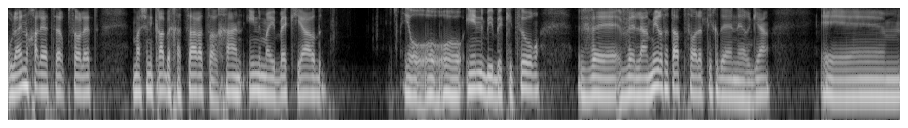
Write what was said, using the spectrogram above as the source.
אולי נוכל לייצר פסולת, מה שנקרא בחצר הצרכן, in my backyard, או, או, או in בי בקיצור, ו, ולהמיר את אותה פסולת לכדי אנרגיה. אמ,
